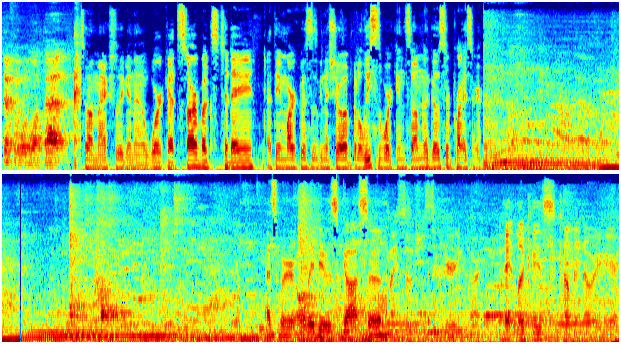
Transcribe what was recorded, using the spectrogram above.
definitely wouldn't want that. So I'm actually gonna work at Starbucks today. I think Marcus is gonna show up, but Elise is working, so I'm gonna go surprise her. That's where all they do is gossip. My social security card. Okay, look who's coming over here.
